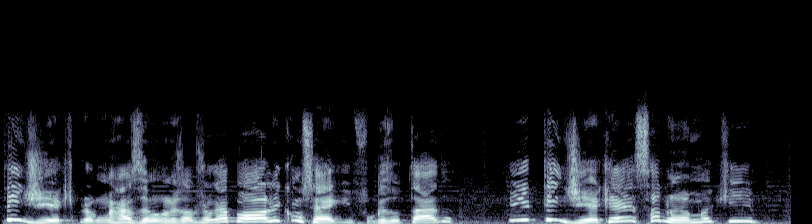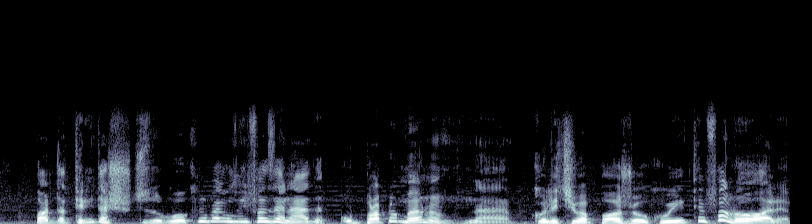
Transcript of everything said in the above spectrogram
Tem dia que, por alguma razão, resolve jogar bola e consegue o resultado. E tem dia que é essa lama que pode dar 30 chutes do gol que não vai conseguir fazer nada. O próprio Mano, na coletiva pós-jogo com o Inter, falou: olha,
